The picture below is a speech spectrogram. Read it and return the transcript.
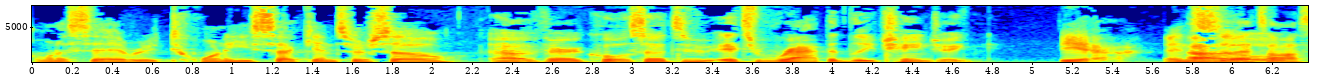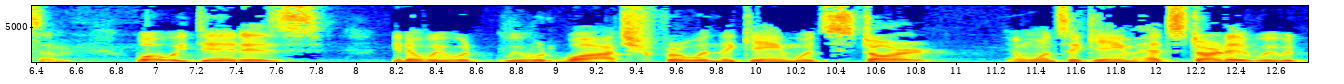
i want to say every 20 seconds or so. Oh, very cool. So it's it's rapidly changing. yeah. And Oh, so that's awesome. What we did is you know we would we would watch for when the game would start. And once a game had started we would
